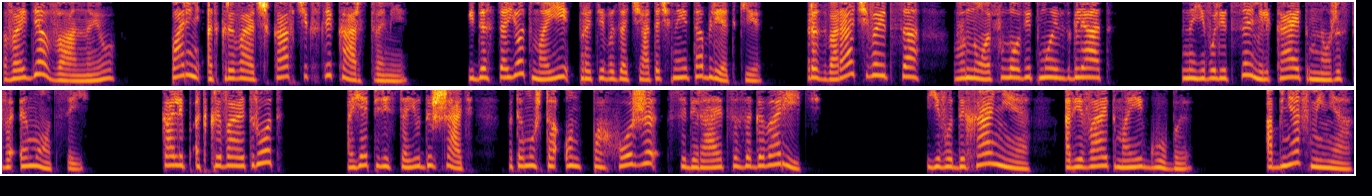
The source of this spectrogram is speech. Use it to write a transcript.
Войдя в ванную, парень открывает шкафчик с лекарствами, и достает мои противозачаточные таблетки, разворачивается, вновь ловит мой взгляд. На его лице мелькает множество эмоций. Калиб открывает рот, а я перестаю дышать, потому что он, похоже, собирается заговорить. Его дыхание овивает мои губы. Обняв меня,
